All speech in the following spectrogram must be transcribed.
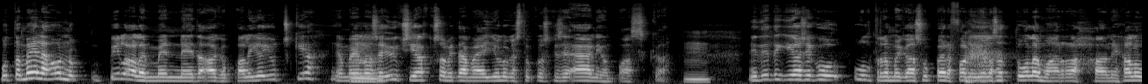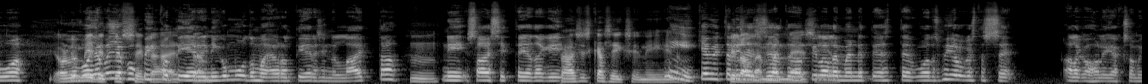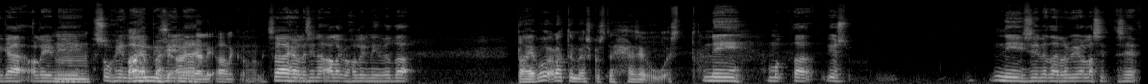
Mutta meillä on pilalle menneitä aika paljon jutskia, ja meillä mm. on se yksi jakso, mitä me ei julkaistu, koska se ääni on paskaa. Mm. Niin tietenkin jos joku ultra mega superfani, jolla sattuu olemaan rahaa, niin haluaa, Olemme niin me mietitty joku sitä, pikku tieri, että- niin kuin muutaman euron tieri sinne laittaa, Mm. niin saisi sitten jotakin, Pääsis käsiksi niihin niin, kevyttä lisäsisältöä pilalle mennettä, ja sitten voitaisiin me julkaista se alkoholijakso, mikä oli niin Mm. suhina Ai ja niin, se aihe oli alkoholi. Se aihe oli siinä alkoholi, niin tota, Tai voi olla, että myös kun tehdään se uudestaan. niin, mutta jos, niin siinä tarvii olla sitten se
